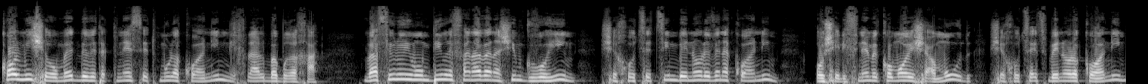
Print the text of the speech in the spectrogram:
כל מי שעומד בבית הכנסת מול הכהנים נכלל בברכה. ואפילו אם עומדים לפניו אנשים גבוהים שחוצצים בינו לבין הכהנים, או שלפני מקומו יש עמוד שחוצץ בינו לכהנים,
